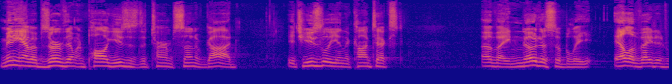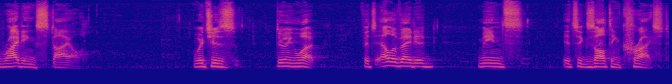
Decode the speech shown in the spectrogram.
Many have observed that when Paul uses the term Son of God, it's usually in the context of a noticeably elevated writing style, which is doing what? If it's elevated, means it's exalting Christ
